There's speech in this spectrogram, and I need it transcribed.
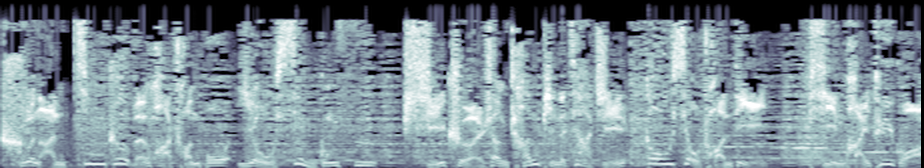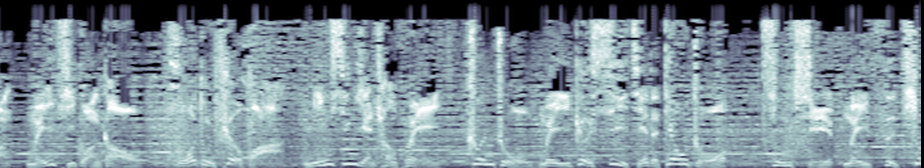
河南金歌文化传播有限公司时刻让产品的价值高效传递，品牌推广、媒体广告、活动策划、明星演唱会，专注每个细节的雕琢，坚持每次挑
